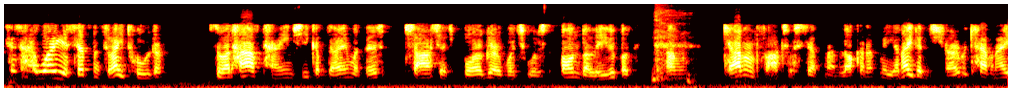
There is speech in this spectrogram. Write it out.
She says, "How are you sitting?" So I told her. So at half time, she come down with this sausage burger, which was unbelievable. And Kevin Fox was sitting and looking at me, and I didn't share with Kevin. I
